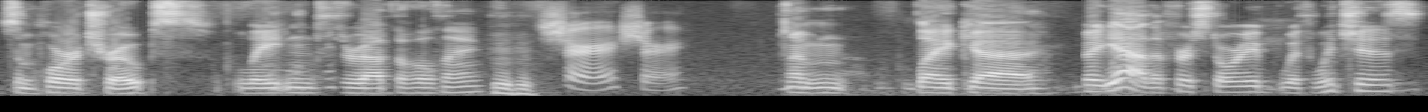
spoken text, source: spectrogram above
some horror tropes latent throughout the whole thing. Sure, sure. Um, like, uh, but yeah, the first story with witches.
